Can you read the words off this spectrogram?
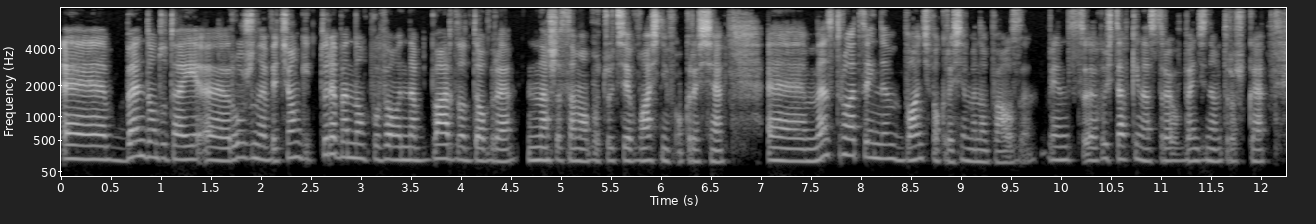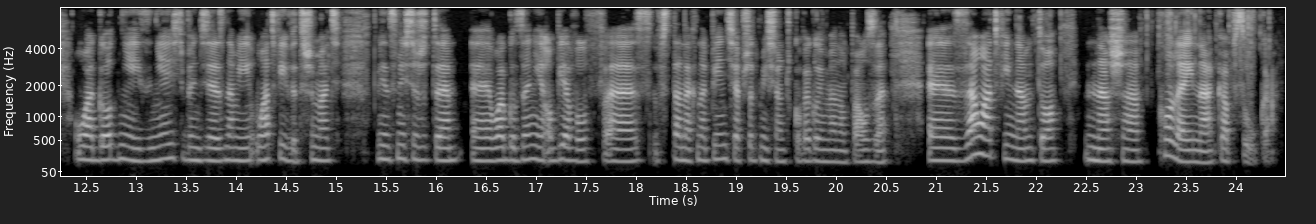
E, Będą tutaj e, różne wyciągi, które będą wpływały na bardzo dobre nasze samopoczucie właśnie w okresie e, menstruacyjnym bądź w okresie menopauzy. Więc huśtawki nastrojów będzie nam troszkę łagodniej znieść, będzie z nami łatwiej wytrzymać, więc myślę, że te łagodzenie objawów w stanach napięcia przedmiesiączkowego i menopauzy załatwi nam to nasza kolejna kapsułka.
